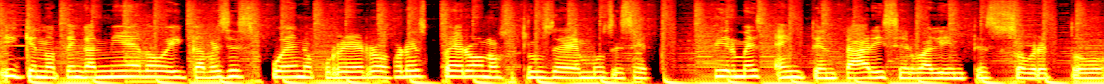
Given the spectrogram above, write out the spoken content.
y que no tengan miedo y que a veces pueden ocurrir errores, pero nosotros debemos de ser firmes e intentar y ser valientes sobre todo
